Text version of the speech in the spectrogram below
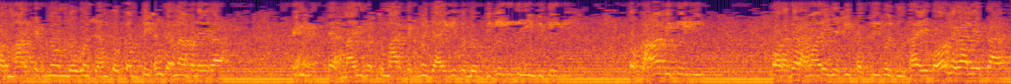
और मार्केट में उन लोगों से हमको कंपटीशन करना पड़ेगा। तो हमारी वस्तु मार्केट में जाएगी तो लोग बिकेगी कि नहीं बिकेगी? तो कहाँ बिकेगी? और अगर हमारी जैसी फैक्ट्री को जूठा एक और लगा लेता है,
